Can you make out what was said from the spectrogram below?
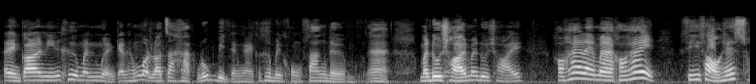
แต่อย่างกรณีนี้คือมันเหมือนกันทั้งหมดเราจะหักรูปบิดยังไงก็คือเป็นโครงสร้างเดิมอ่ามาดูช้อยมาดูช้อยเขาให้อะไรมาเขาให้ C2H6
